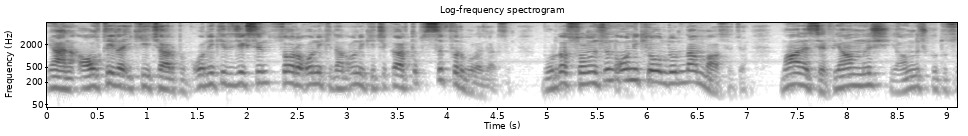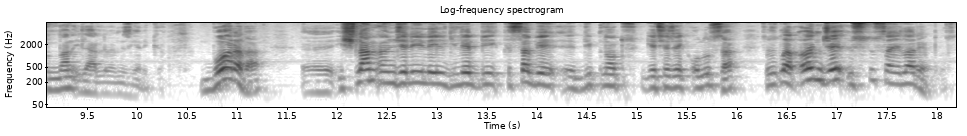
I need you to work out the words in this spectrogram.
Yani 6 ile 2'yi çarpıp 12 diyeceksin. Sonra 12'den 12 çıkartıp 0 bulacaksın. Burada sonucun 12 olduğundan bahsediyor. Maalesef yanlış, yanlış kutusundan ilerlememiz gerekiyor. Bu arada e, işlem önceliği ile ilgili bir kısa bir e, dipnot geçecek olursak çocuklar önce üstü sayılar yapılır.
